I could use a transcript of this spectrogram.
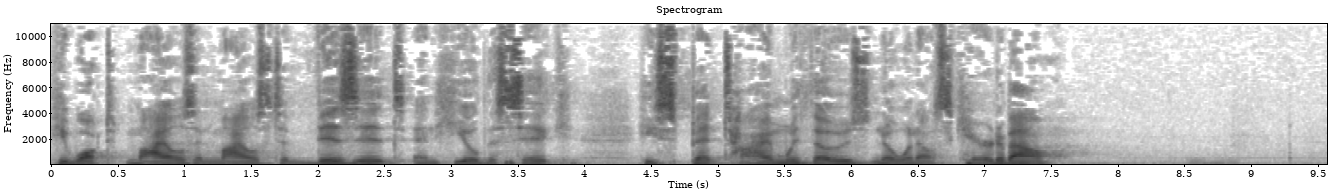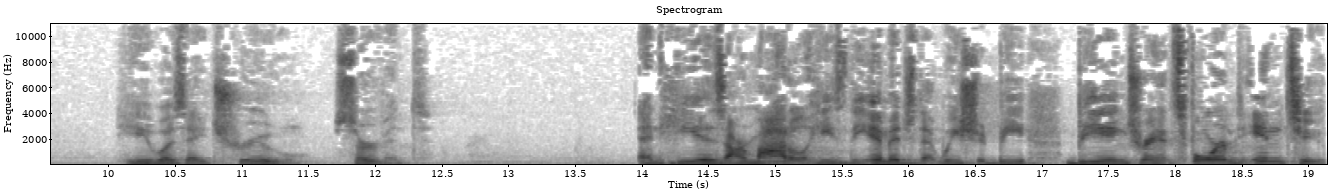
He walked miles and miles to visit and heal the sick. He spent time with those no one else cared about. He was a true servant. And he is our model. He's the image that we should be being transformed into.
